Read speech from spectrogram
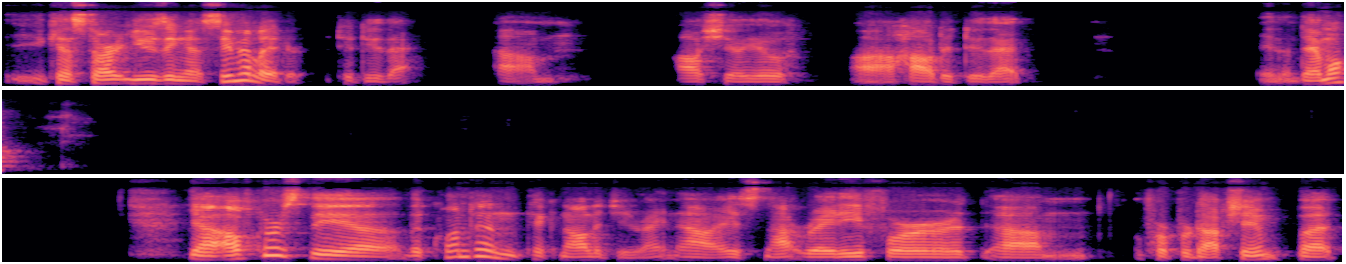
you can start using a simulator to do that. Um, I'll show you uh, how to do that in the demo. Yeah, of course, the uh, the quantum technology right now is not ready for um, for production, but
